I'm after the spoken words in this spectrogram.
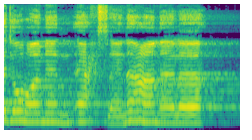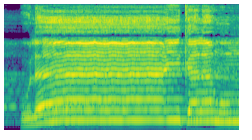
أجر من أحسن عملا. أولئك لهم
